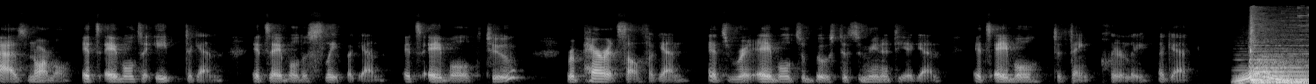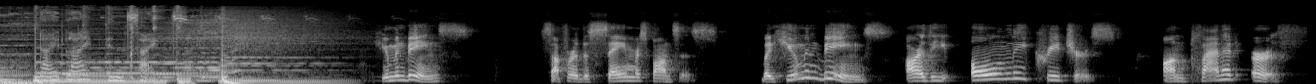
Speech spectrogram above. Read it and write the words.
as normal. It's able to eat again. It's able to sleep again. It's able to repair itself again. It's re- able to boost its immunity again. It's able to think clearly again. Nightlight Insights. Human beings suffer the same responses, but human beings are the only creatures on planet Earth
